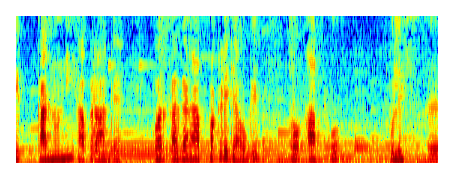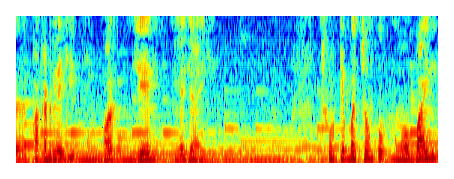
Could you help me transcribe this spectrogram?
एक कानूनी अपराध है। और अगर आप पकड़े जाओगे तो आपको पुलिस पकड़ लेगी और जेल ले जाएगी। छोटे बच्चों को मोबाइल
